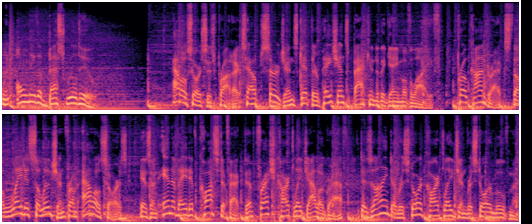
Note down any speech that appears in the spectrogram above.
when only the best will do. Allosource's products help surgeons get their patients back into the game of life. ProChondrix, the latest solution from Allosource, is an innovative, cost-effective, fresh cartilage allograft designed to restore cartilage and restore movement.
